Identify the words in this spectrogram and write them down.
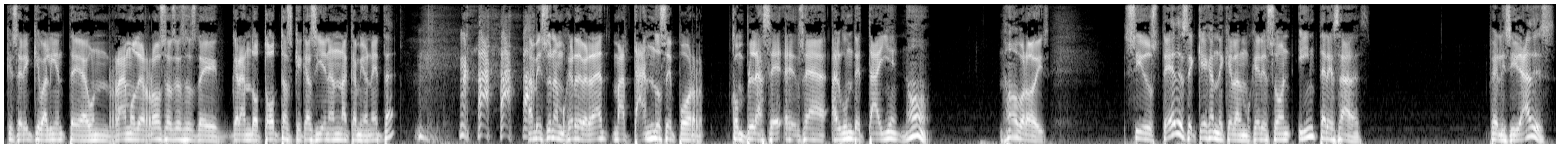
que sería equivalente a un ramo de rosas esos de grandototas que casi llenan una camioneta. ¿Han visto una mujer de verdad matándose por complacer, eh, o sea, algún detalle? No. No, Brody. Si ustedes se quejan de que las mujeres son interesadas, felicidades.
